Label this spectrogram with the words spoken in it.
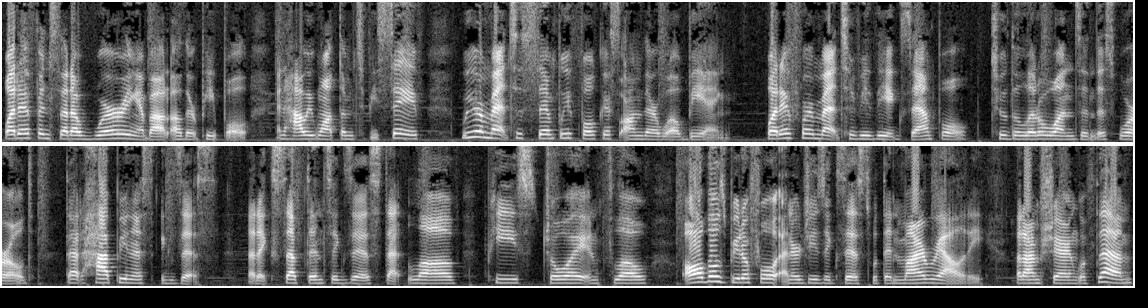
What if instead of worrying about other people and how we want them to be safe, we are meant to simply focus on their well being? What if we're meant to be the example to the little ones in this world that happiness exists, that acceptance exists, that love, peace, joy, and flow, all those beautiful energies exist within my reality that I'm sharing with them,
